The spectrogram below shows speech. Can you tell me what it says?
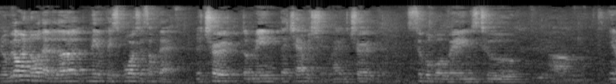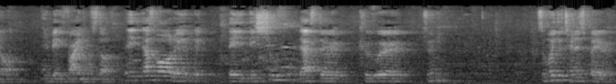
you know we all know that a lot of people play sports and stuff like that. The church, the main, the championship, right? The church Super Bowl rings to, um, you know, NBA final stuff. They, that's all they, they, they, they shoot for. That's their career dream. So when the tennis player,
